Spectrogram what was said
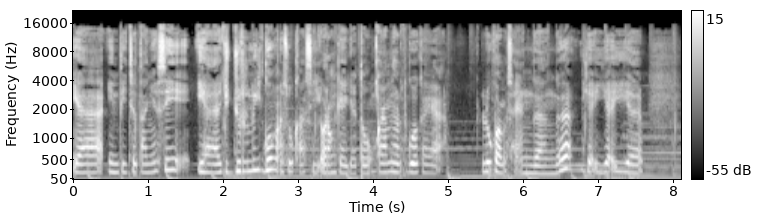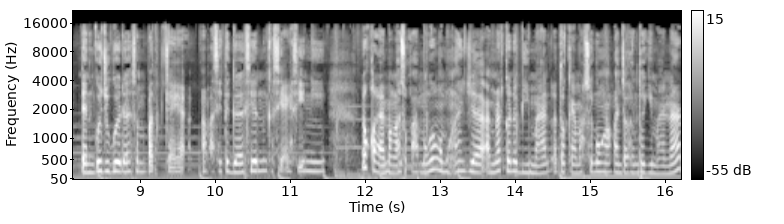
ya inti ceritanya sih ya jujur li gue nggak suka sih orang kayak gitu. Karena menurut gue kayak lu kalau misalnya enggak enggak ya iya iya dan gue juga udah sempet kayak apa sih tegasin ke si ex ini. Lo kalau emang gak suka sama gue ngomong aja. I'm not gonna be mad. Atau kayak maksud gue gak akan jauhin tuh gimana.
